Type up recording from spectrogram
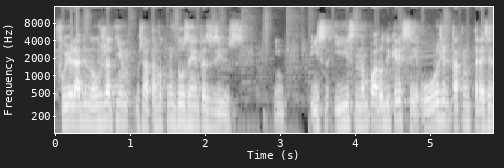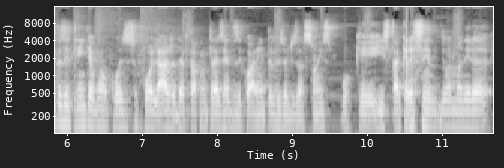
Fui olhar de novo, já tinha, já tava com 200 views. E isso, e isso não parou de crescer. Hoje ele tá com 330 e alguma coisa. Se eu for olhar, já deve estar tá com 340 visualizações, porque está crescendo de uma maneira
